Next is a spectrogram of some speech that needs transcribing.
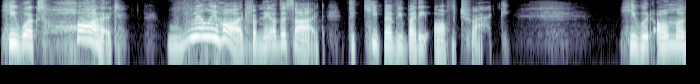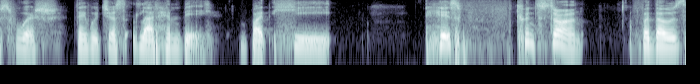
He works hard, really hard from the other side to keep everybody off track he would almost wish they would just let him be. But he, his concern for those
